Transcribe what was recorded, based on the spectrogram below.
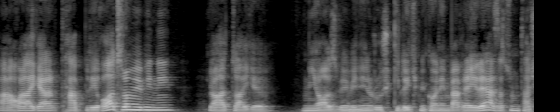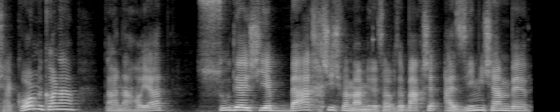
به حال اگر تبلیغات رو می‌بینین یا حتی اگه نیاز می‌بینین روش کلیک می‌کنین و غیره ازتون تشکر می‌کنم. در نهایت سودش یه بخشیش به من می‌رسه. البته بخش عظیمیشم به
